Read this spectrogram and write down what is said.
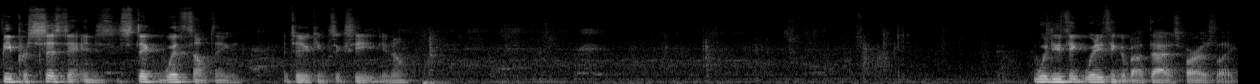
be persistent and just stick with something until you can succeed. You know. What do you think? What do you think about that? As far as like,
